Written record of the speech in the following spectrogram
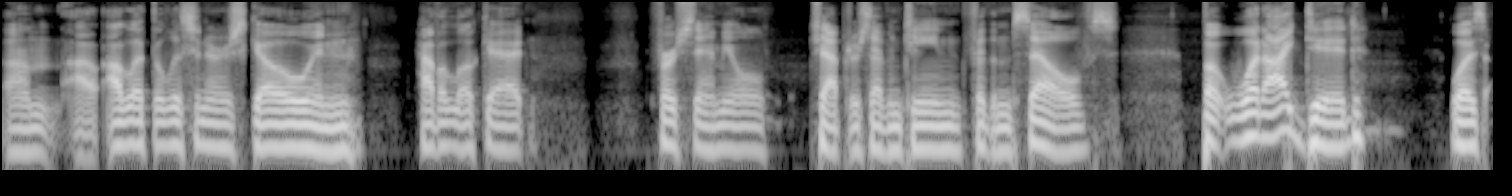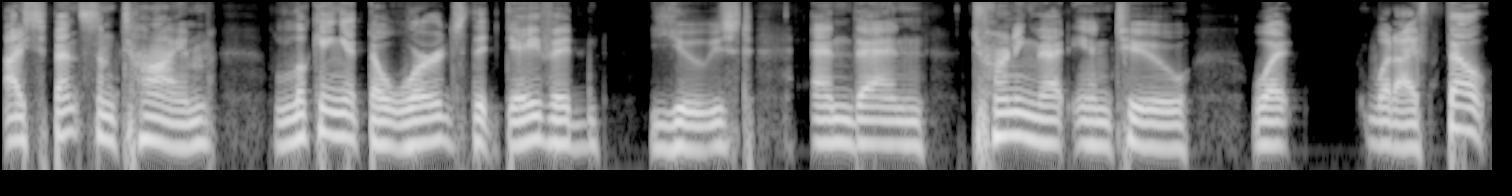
Um, I'll, I'll let the listeners go and have a look at First Samuel chapter 17 for themselves. But what I did was I spent some time looking at the words that David used and then turning that into what what I felt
